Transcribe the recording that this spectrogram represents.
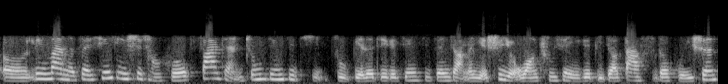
呃，另外呢，在新兴市场和发展中经济体组别的这个经济增长呢，也是有望出现一个比较大幅的回升。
